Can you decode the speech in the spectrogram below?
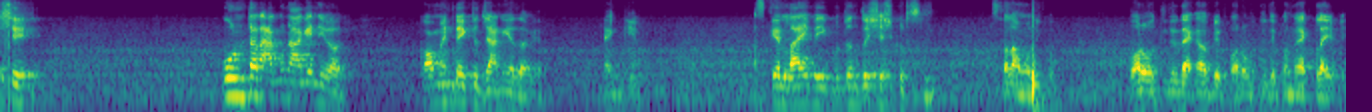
এসে কোনটার আগুন আগে নেভাবে? কমেন্টে একটু জানিয়ে যাবেন থ্যাংক ইউ আজকের লাইভ এই পর্যন্তই শেষ করছি। আসসালামু আলাইকুম। পরবর্তীতে দেখা হবে পরবর্তীতে কোনো এক লাইভে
